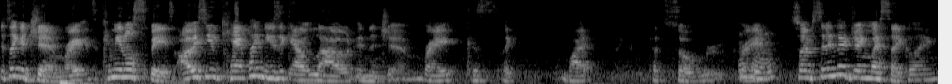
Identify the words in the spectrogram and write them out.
It's like a gym, right? It's a communal space. Obviously, you can't play music out loud in the gym, right? Because like, why? Like that's so rude, right? Mhm. So I'm sitting there doing my cycling.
